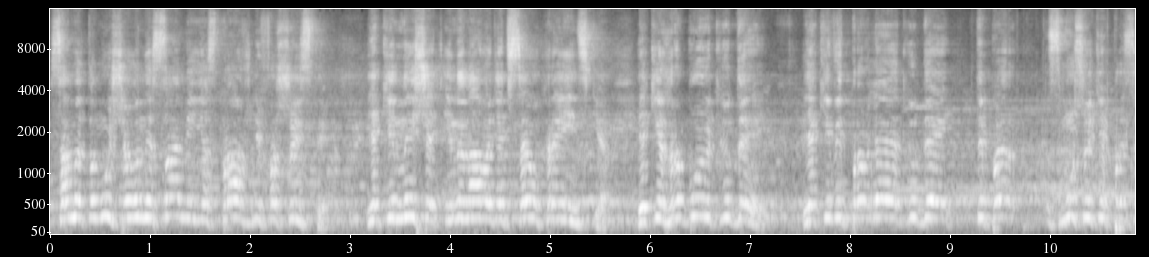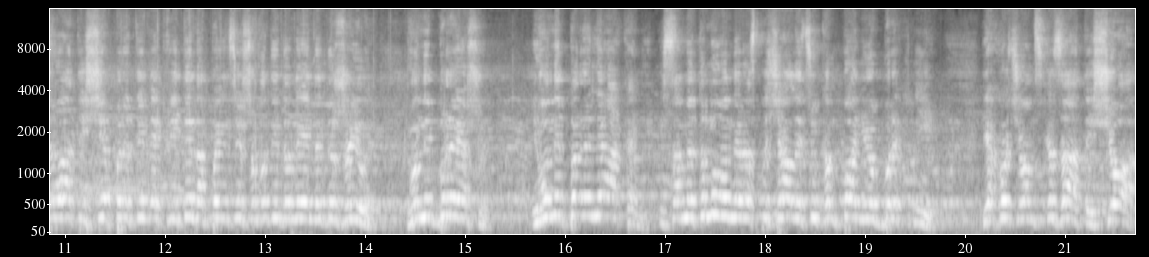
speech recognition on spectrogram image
Саме тому, що вони самі є справжні фашисти, які нищать і ненавидять все українське, які грабують людей, які відправляють людей тепер змушують їх працювати ще перед тим, як війти на пенсію, щоб вони до неї не дожили. Вони брешуть і вони перелякані. І саме тому вони розпочали цю кампанію брехні. Я хочу вам сказати, що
